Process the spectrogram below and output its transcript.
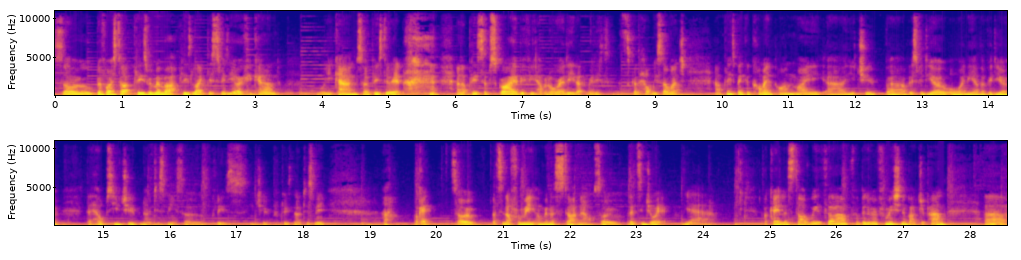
So before I start, please remember, please like this video if you can. Well, you can, so please do it. uh, please subscribe if you haven't already. That really, it's going to help me so much. And please make a comment on my uh, YouTube, uh, this video or any other video that helps YouTube notice me. So please, YouTube, please notice me. Okay, so that's enough for me. I'm going to start now, so let's enjoy it. Yeah. Okay, let's start with uh, a bit of information about Japan. Uh,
